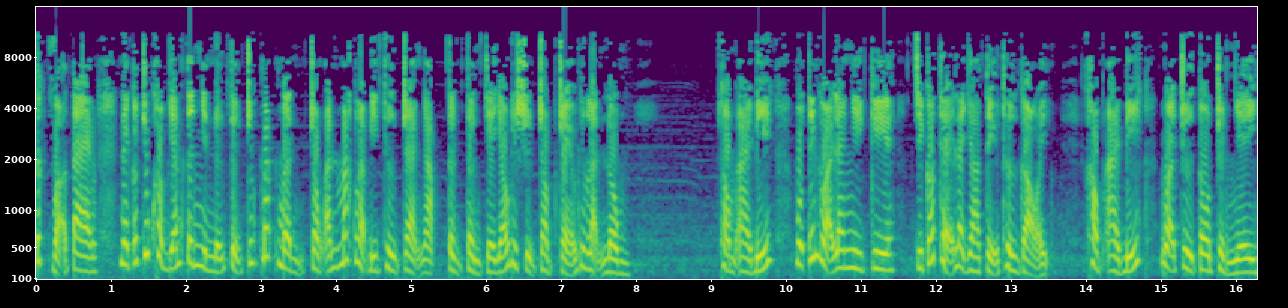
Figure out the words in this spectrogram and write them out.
tức vỡ tan, nàng có chút không dám tin nhìn nữ tử trước mắt mình, trong ánh mắt là bi thương tràn ngập, từng từng che giấu đi sự trong trẻo nhưng lạnh lùng. Không ai biết, một tiếng gọi Lan Nhi kia chỉ có thể là do tiểu thư gọi. Không ai biết, ngoại trừ Tô Trình Nhi.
